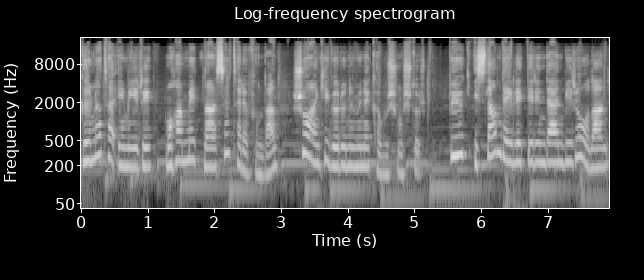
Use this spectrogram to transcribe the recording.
Gırnata emiri Muhammed Nasır tarafından şu anki görünümüne kavuşmuştur. Büyük İslam devletlerinden biri olan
